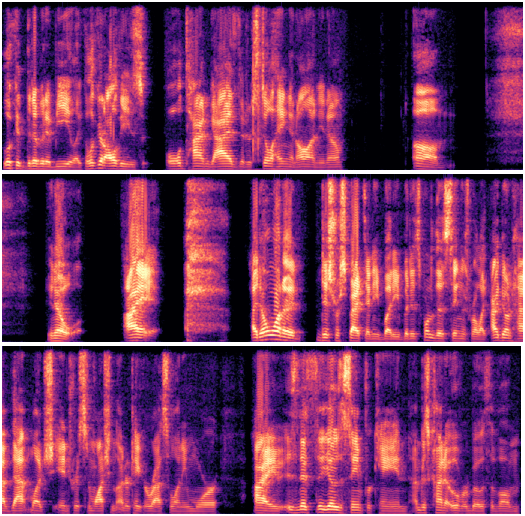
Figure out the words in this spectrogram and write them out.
look at the WWE, like look at all these old time guys that are still hanging on, you know. Um, you know, I I don't want to disrespect anybody, but it's one of those things where like I don't have that much interest in watching the Undertaker wrestle anymore. I is that goes the same for Kane. I'm just kind of over both of them.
